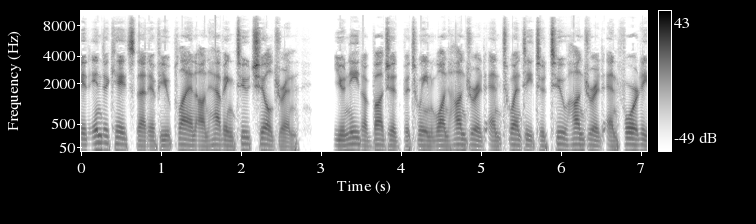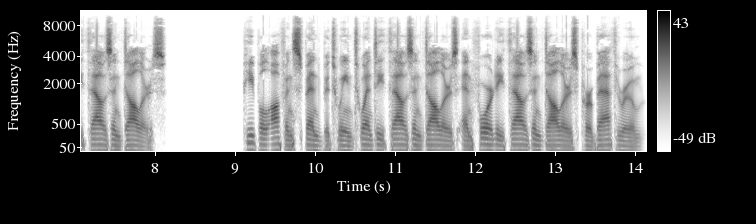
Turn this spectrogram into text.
It indicates that if you plan on having two children, you need a budget between $120 to $240,000. People often spend between $20,000 and $40,000 per bathroom.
